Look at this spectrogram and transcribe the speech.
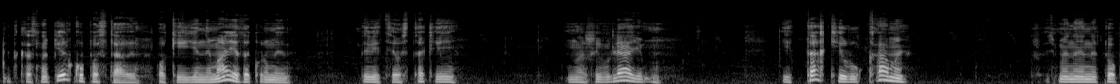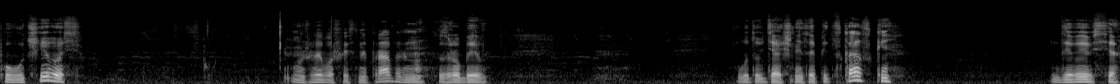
під краснопірку поставив, поки її немає, закормив. Дивіться, ось так її наживляю. І так і руками. Щось в мене не то вийшло. Можливо, щось неправильно зробив. Буду вдячний за підсказки. Дивився,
